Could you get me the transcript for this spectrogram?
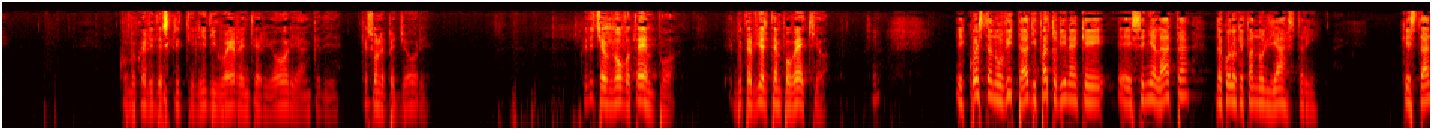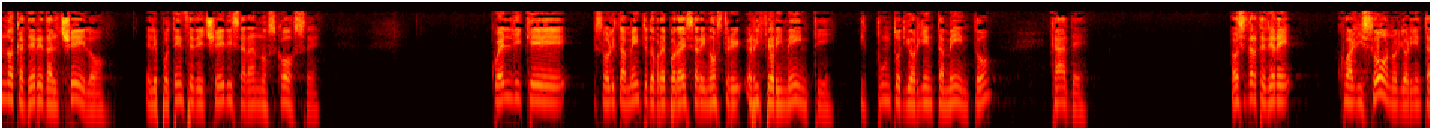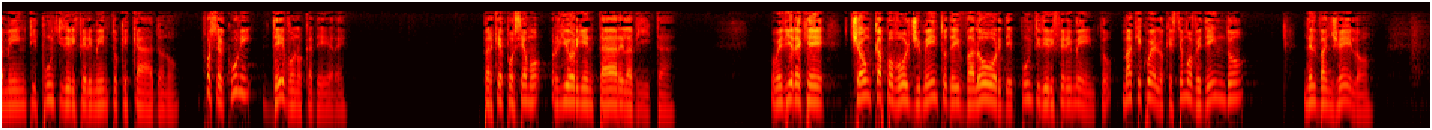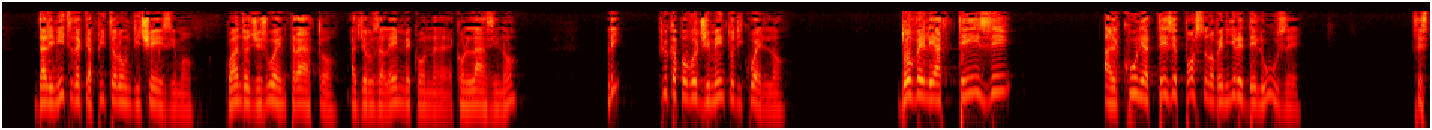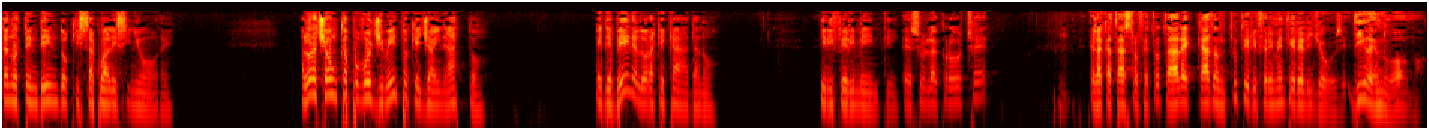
come quelli descritti lì di guerre interiori, anche di, che sono le peggiori. Quindi c'è un nuovo tempo, buttare via il tempo vecchio. Sì. E questa novità di fatto viene anche eh, segnalata da quello che fanno gli astri, che stanno a cadere dal cielo e le potenze dei cieli saranno scosse. Quelli che solitamente dovrebbero essere i nostri riferimenti, il punto di orientamento, cade. Allora si tratta di dire quali sono gli orientamenti, i punti di riferimento che cadono. Forse alcuni devono cadere, perché possiamo riorientare la vita. Come dire che c'è un capovolgimento dei valori, dei punti di riferimento, ma che quello che stiamo vedendo nel Vangelo, dall'inizio del capitolo undicesimo, quando Gesù è entrato a Gerusalemme con, con l'asino, più capovolgimento di quello, dove le attese, alcune attese possono venire deluse se stanno attendendo chissà quale Signore. Allora c'è un capovolgimento che è già in atto ed è bene allora che cadano i riferimenti. E sulla croce è la catastrofe totale, cadono tutti i riferimenti religiosi. Dio è un uomo.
